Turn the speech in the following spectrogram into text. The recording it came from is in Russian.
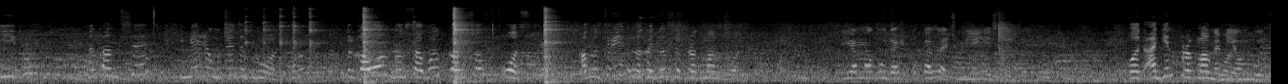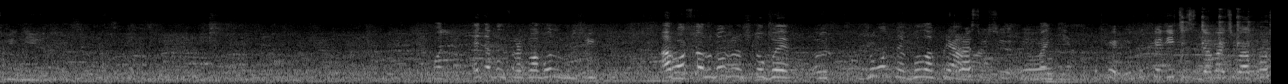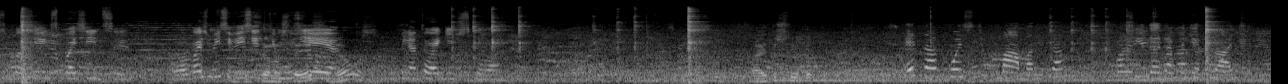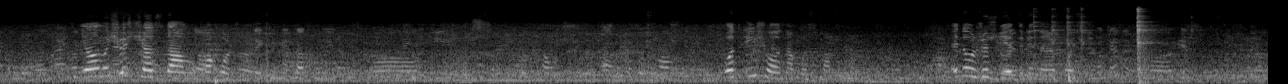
И на конце имели вот этот остров, только он был с обоих концов острый, а внутри находился фрагмагон. Я могу даже показать, у меня есть один. Вот один На фрагмагон. белом будет виднее. Вот, это был фрагмагон внутри. А рот он нужен, чтобы э, животное было прямо Здравствуйте. в воде. Подхо- Подходите, задавайте вопросы по всей экспозиции. Возьмите Это визитки да, музея вас? палеонтологического. А это что это? Это кость мамонта. Можете даже подержать. Я вам еще сейчас дам похожую. Такими, как мы. Вот еще одна кость мамонта. Это уже бедренная кость. Вот это, э,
